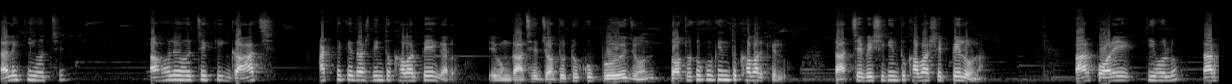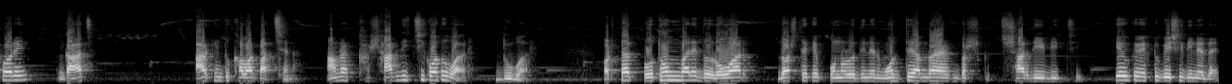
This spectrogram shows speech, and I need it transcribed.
তাহলে কি হচ্ছে? তাহলে হচ্ছে কি গাছ আট থেকে দশ দিন তো খাবার পেয়ে গেল, এবং গাছের যতটুকু প্রয়োজন ততটুকু কিন্তু খাবার খেলো। তার চেয়ে বেশি কিন্তু খাবার সে পেল না। তারপরে কি হলো? তারপরে গাছ আর কিন্তু খাবার পাচ্ছে না। আমরা সার দিচ্ছি কতবার? দুবার। অর্থাৎ প্রথমবারে রোয়ার দশ থেকে পনেরো দিনের মধ্যে আমরা একবার সার দিয়ে দিচ্ছি। কেউ কেউ একটু বেশি দিনে দেয়।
